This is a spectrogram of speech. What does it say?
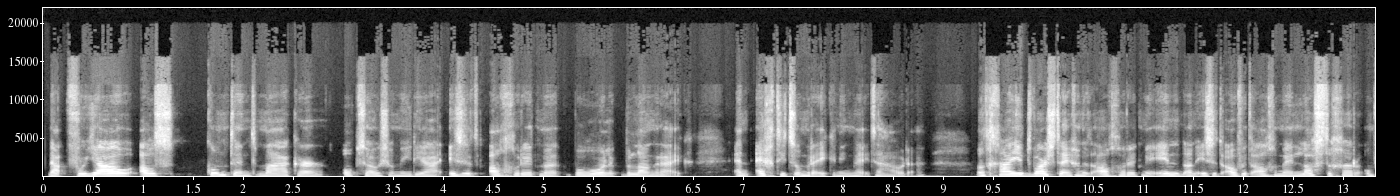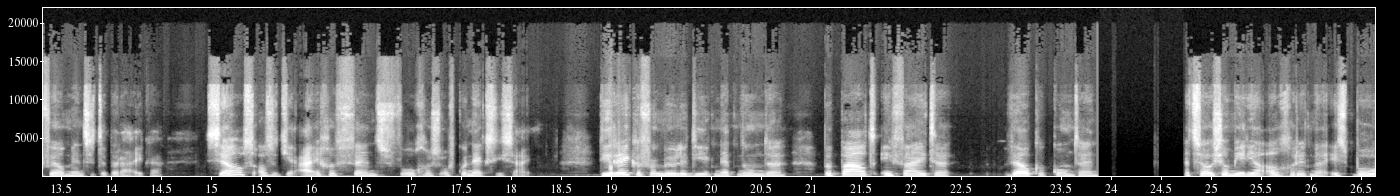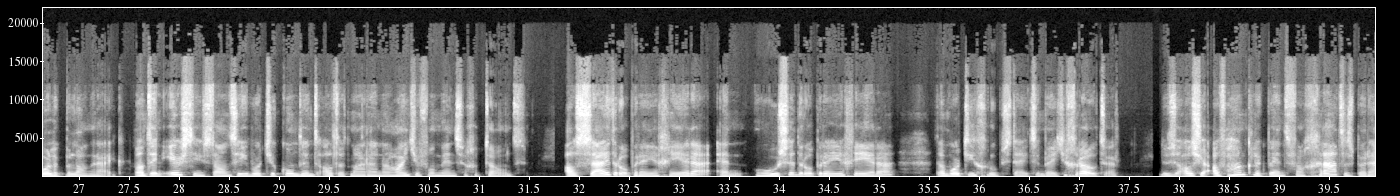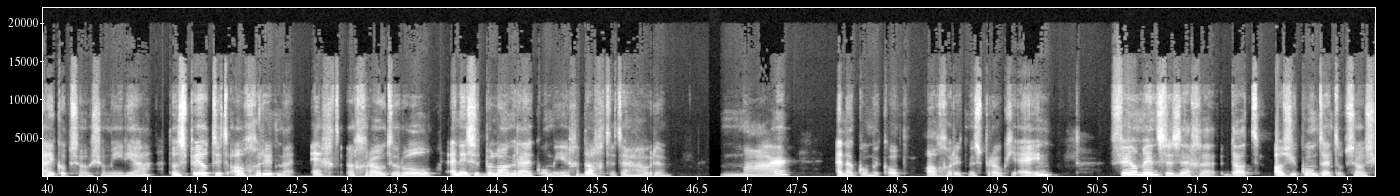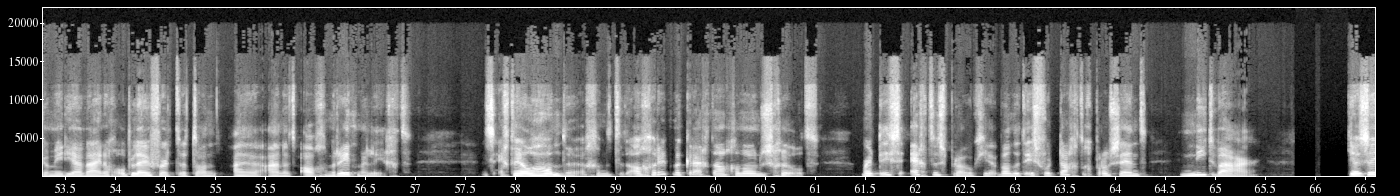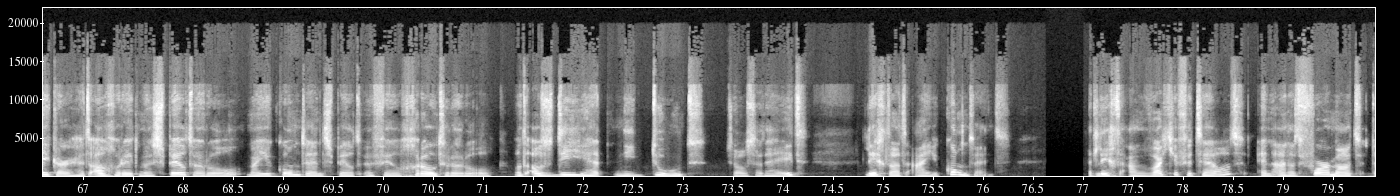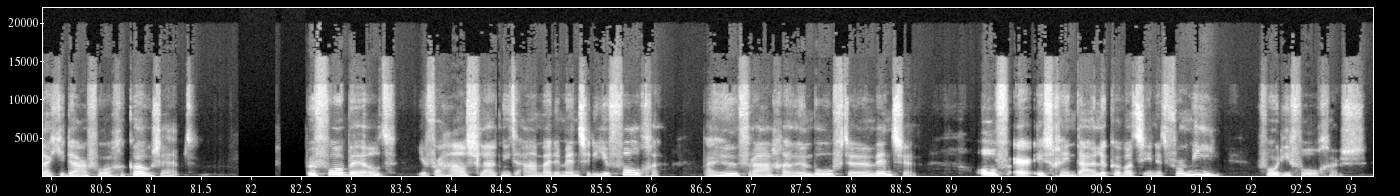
Nou, voor jou als contentmaker op social media is het algoritme behoorlijk belangrijk en echt iets om rekening mee te houden. Want ga je dwars tegen het algoritme in, dan is het over het algemeen lastiger om veel mensen te bereiken. Zelfs als het je eigen fans, volgers of connecties zijn. Die rekenformule die ik net noemde, bepaalt in feite welke content het social media algoritme is behoorlijk belangrijk, want in eerste instantie wordt je content altijd maar aan een handjevol mensen getoond. Als zij erop reageren en hoe ze erop reageren, dan wordt die groep steeds een beetje groter. Dus als je afhankelijk bent van gratis bereik op social media, dan speelt dit algoritme echt een grote rol en is het belangrijk om in gedachten te houden. Maar, en dan kom ik op algoritme sprookje 1, veel mensen zeggen dat als je content op social media weinig oplevert, dat dan uh, aan het algoritme ligt. Het is echt heel handig. Het algoritme krijgt dan gewoon de schuld. Maar het is echt een sprookje, want het is voor 80% niet waar. Jazeker, het algoritme speelt een rol, maar je content speelt een veel grotere rol. Want als die het niet doet, zoals het heet, ligt dat aan je content. Het ligt aan wat je vertelt en aan het format dat je daarvoor gekozen hebt. Bijvoorbeeld, je verhaal sluit niet aan bij de mensen die je volgen, bij hun vragen, hun behoeften, hun wensen. Of er is geen duidelijke wat in het voor me voor die volgers.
